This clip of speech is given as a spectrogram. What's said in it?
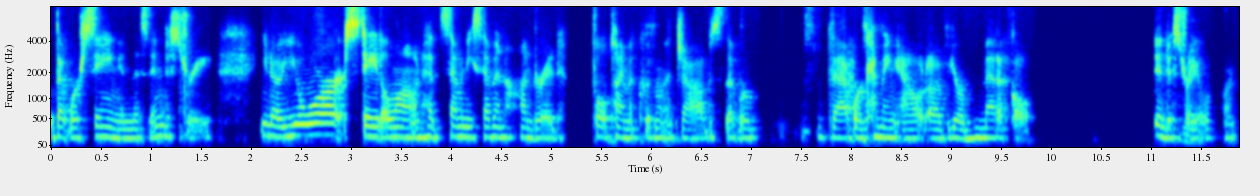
that we're seeing in this industry. You know, your state alone had 7,700 full time equivalent jobs that were that were coming out of your medical industry alone.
